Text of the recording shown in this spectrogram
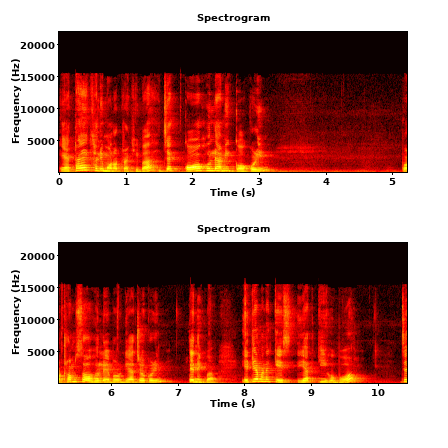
এটাই খালি মনত ৰাখিবা যে ক হ'লে আমি গ কৰিম প্ৰথম চ হ'লে বৰ্গীয়া জ কৰিম তেনেকুৱা। এতিয়া মানে কেছ ইয়াত কি হ'ব যে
